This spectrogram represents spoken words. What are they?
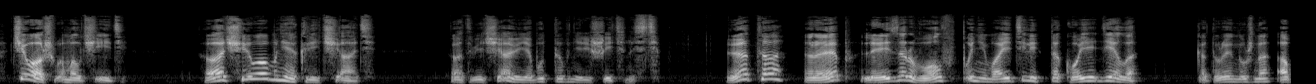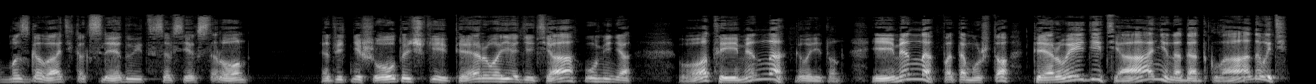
— чего ж вы молчите? — А чего мне кричать? Отвечаю я, будто в нерешительности. — Это, Рэп, Лейзер, Волф, понимаете ли, такое дело — которые нужно обмозговать как следует со всех сторон. Это ведь не шуточки, первое дитя у меня. Вот именно, — говорит он, — именно, потому что первое дитя не надо откладывать.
